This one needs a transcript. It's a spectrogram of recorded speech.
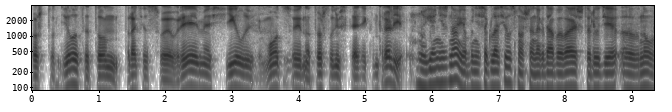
то, что он делает, это он тратит свое время, силы, эмоции на то, что он не в состоянии контролировать. Ну, я не знаю, я бы не согласился, потому что иногда бывает, что люди э, ну,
